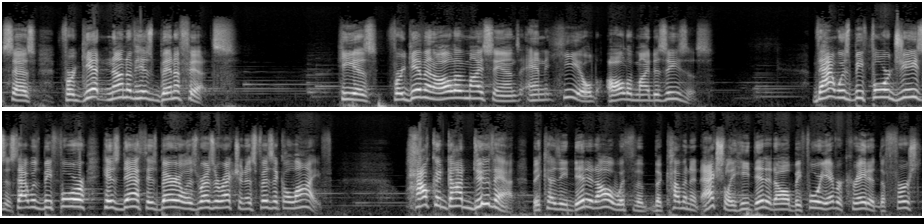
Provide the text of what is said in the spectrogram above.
says, Forget none of his benefits. He has forgiven all of my sins and healed all of my diseases. That was before Jesus. That was before his death, his burial, his resurrection, his physical life. How could God do that? Because He did it all with the, the covenant. Actually, He did it all before He ever created the first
